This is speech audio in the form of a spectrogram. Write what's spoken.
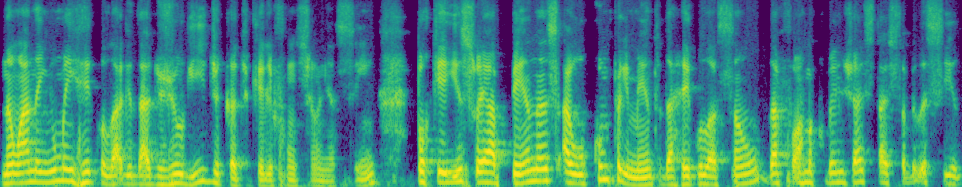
não há nenhuma irregularidade jurídica de que ele funcione assim, porque isso é apenas o cumprimento da regulação da forma como ele já está estabelecido.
